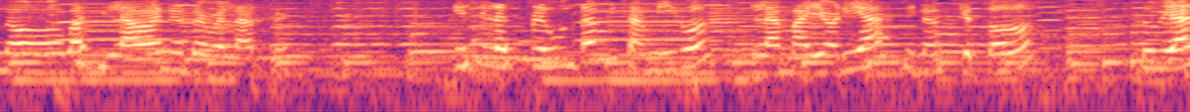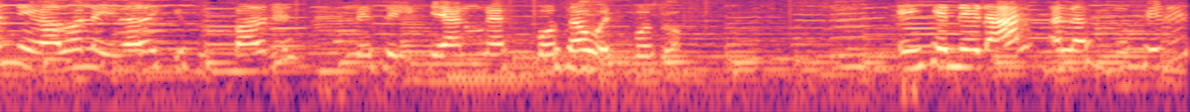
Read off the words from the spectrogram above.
no vacilaban en rebelarse. Y si les pregunto a mis amigos, la mayoría, si no es que todos, se hubieran negado a la idad de que sus padres les eligieran una esposa o esposo. en general a las mujeres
